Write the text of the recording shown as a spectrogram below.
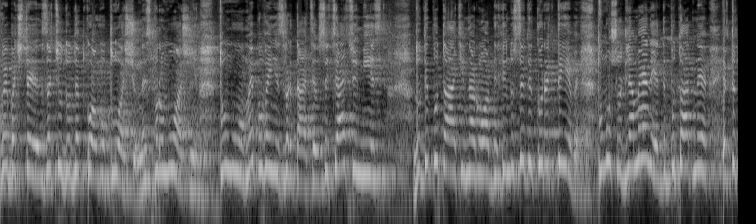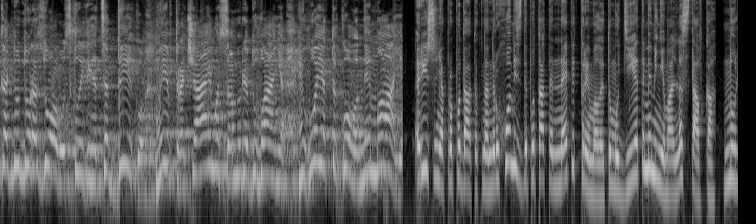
вибачте, за цю додаткову площу. Не спроможні. Тому ми повинні звертатися в асоціацію міст до депутатів народних і носити корективи. Тому що для мене, як депутат, не як така неодноразово скликання, це дико. Ми втрачаємо самоврядування. Його як такого немає. Рішення про податок на нерухомість депутати не підтримали, тому діятиме мінімальна ставка нуль.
